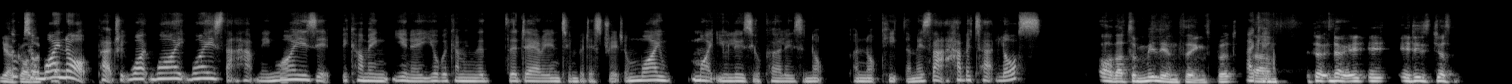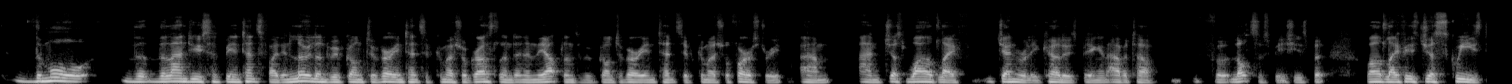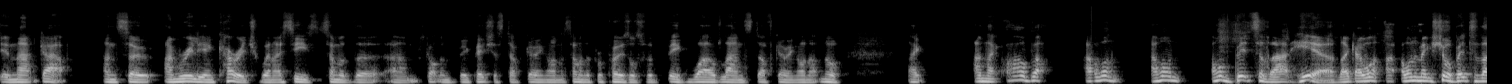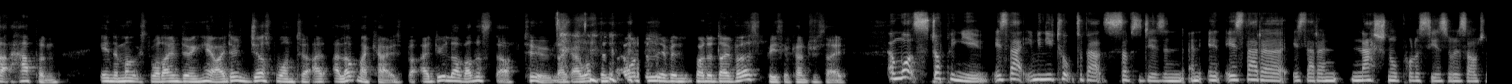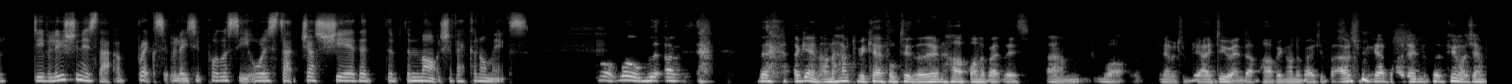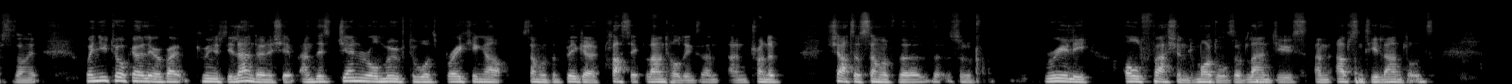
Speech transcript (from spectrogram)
yeah. So, so why not, Patrick? Why why why is that happening? Why is it becoming? You know, you're becoming the the dairy and timber district, and why might you lose your curlews and not and not keep them? Is that habitat loss? Oh, that's a million things, but okay. um, so no, it, it it is just the more the, the land use has been intensified. In lowland, we've gone to very intensive commercial grassland, and in the uplands, we've gone to very intensive commercial forestry. Um, and just wildlife generally, curlews being an avatar for lots of species, but wildlife is just squeezed in that gap. And so I'm really encouraged when I see some of the um, Scotland big picture stuff going on and some of the proposals for big wildland stuff going on up north. Like, I'm like, oh, but I want, I want, I want bits of that here. Like, I want, I want to make sure bits of that happen in amongst what I'm doing here. I don't just want to. I, I love my cows, but I do love other stuff too. Like, I want to, I want to live in quite a diverse piece of countryside. And what's stopping you? Is that I mean you talked about subsidies and and is that a is that a national policy as a result of devolution? Is that a Brexit related policy, or is that just sheer the the, the march of economics? Well, well, the, um, the, again, and I have to be careful too that I don't harp on about this. Um, well, inevitably I do end up harping on about it, but I have to be careful I don't put too much emphasis on it. When you talk earlier about community land ownership and this general move towards breaking up some of the bigger classic landholdings and, and trying to shatter some of the, the sort of really old-fashioned models of land use and absentee landlords.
